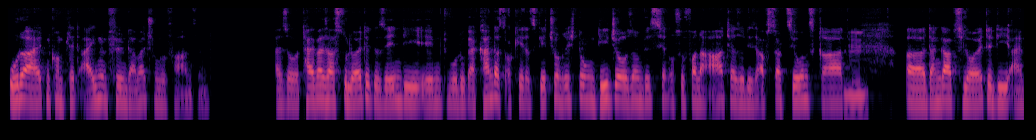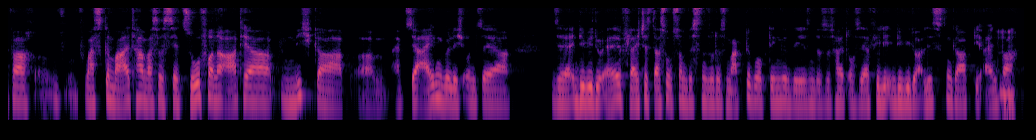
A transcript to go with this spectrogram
oder halt einen komplett eigenen Film damals schon gefahren sind. Also teilweise hast du Leute gesehen, die eben, wo du erkannt hast, okay, das geht schon Richtung DJ so ein bisschen, auch so von der Art her, so dieser Abstraktionsgrad. Mhm. Äh, dann gab es Leute, die einfach was gemalt haben, was es jetzt so von der Art her nicht gab. Ähm, sehr eigenwillig und sehr, sehr individuell. Vielleicht ist das auch so ein bisschen so das Magdeburg-Ding gewesen, dass es halt auch sehr viele Individualisten gab, die einfach mhm.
